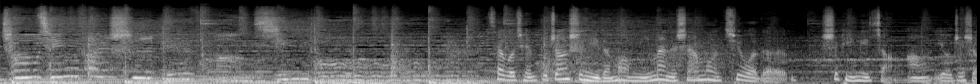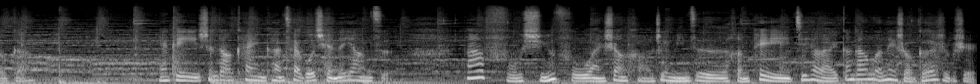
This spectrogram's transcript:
愁情烦事别放心头。蔡国权不装饰你的梦，弥漫的沙漠，去我的视频里找啊，有这首歌。你还可以顺道看一看蔡国权的样子。八府巡抚，晚上好，这个名字很配接下来刚刚的那首歌，是不是？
